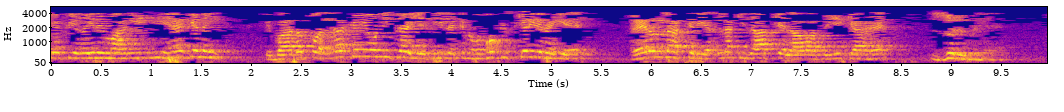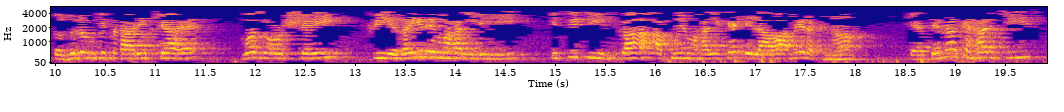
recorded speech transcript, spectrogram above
شیفی غیر ماہری ہی ہے کہ نہیں؟ عبادت تو اللہ کے لیے ہونی چاہیے تھی، لیکن ہو کس کے لیے رہی ہے؟ غیر اللہ کے لیے، اللہ کی ذات کے علاوہ، تو یہ کیا ہے؟ ظلم ہے۔ تو ظلم کی تعریف کیا ہے؟ وضع الشیء فی غیر محلی کسی چیز کا اپنے محل کے علاوہ میں رکھنا۔ کہتے نا کہ ہر چیز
